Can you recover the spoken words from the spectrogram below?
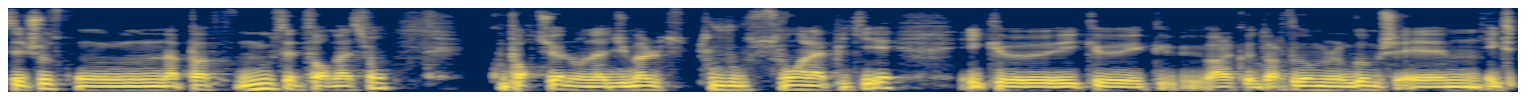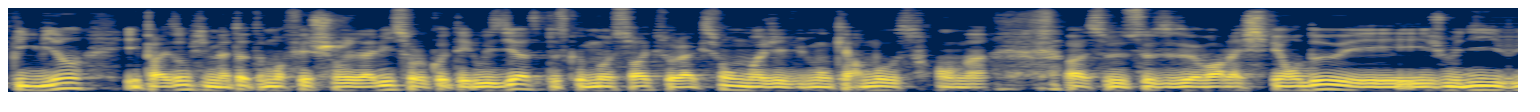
C'est des choses qu'on n'a pas nous cette formation qu'au Portugal on a du mal souvent à l'appliquer et que, et que, voilà, que Duarte Gomes euh, explique bien. Et par exemple, il m'a totalement fait changer d'avis sur le côté Luis Diaz parce que moi, c'est vrai que sur l'action, moi j'ai vu mon Carmo se, prendre, voilà, se, avoir la cheville en deux et, je me dis,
